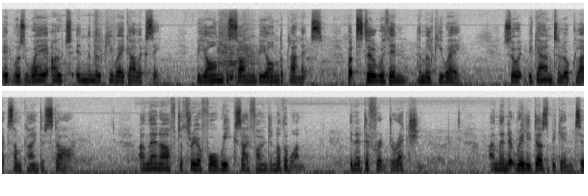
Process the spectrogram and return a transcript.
it was way out in the Milky Way galaxy, beyond the sun, beyond the planets, but still within the Milky Way. So it began to look like some kind of star. And then after three or four weeks, I found another one in a different direction. And then it really does begin to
